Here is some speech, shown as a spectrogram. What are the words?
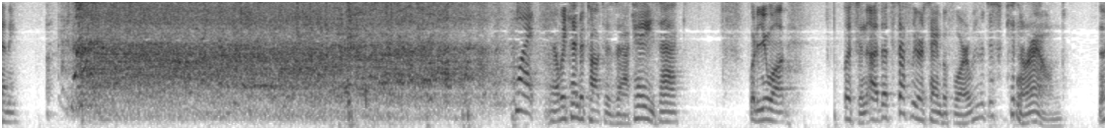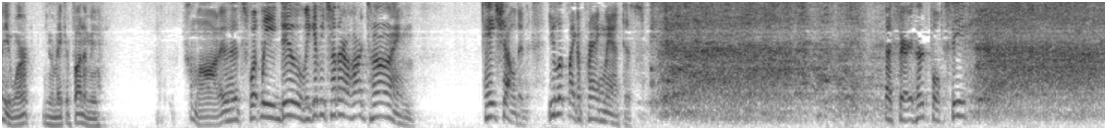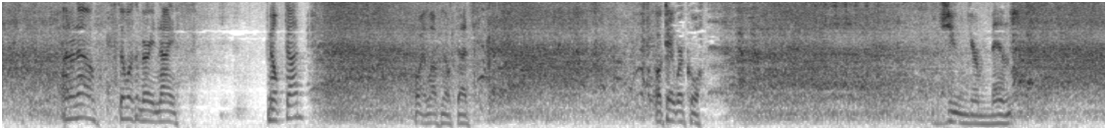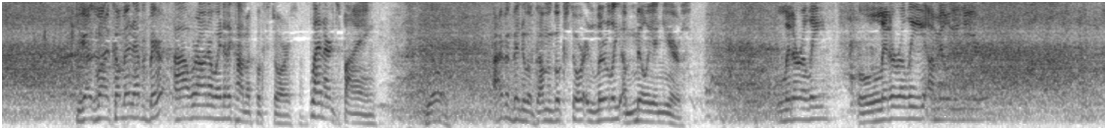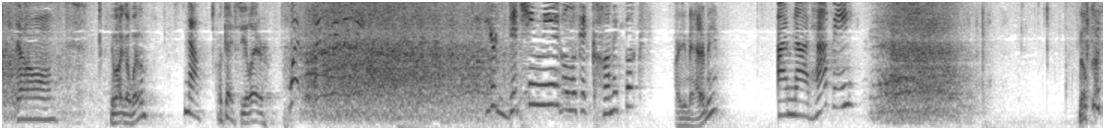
Penny. What? Yeah, we came to talk to Zack. Hey, Zack. What do you want? Listen, uh, the stuff we were saying before, we were just kidding around. No, you weren't. You were making fun of me. Come on, it's what we do. We give each other a hard time. Hey, Sheldon, you look like a praying mantis. That's very hurtful. See? I don't know. Still wasn't very nice. Milk Dud? Oh, I love Milk Duds. Okay, we're cool. Junior mints. You guys want to come in and have a beer? Uh, we're on our way to the comic book store. So. Leonard's buying. Really? I haven't been to a comic book store in literally a million years. Literally, literally a million years. Don't. You want to go with him? No. Okay, see you later. What? Wait, wait, wait, wait. You're ditching me to go look at comic books? Are you mad at me? I'm not happy. Milk Dud?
